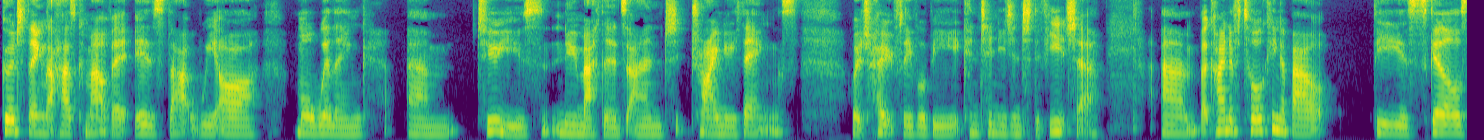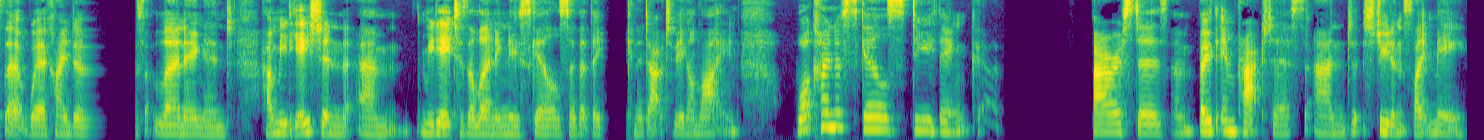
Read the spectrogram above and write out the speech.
good thing that has come out of it is that we are more willing um, to use new methods and try new things which hopefully will be continued into the future. Um, but kind of talking about these skills that we're kind of learning and how mediation um, mediators are learning new skills so that they can adapt to being online. What kind of skills do you think barristers, um, both in practice and students like me,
